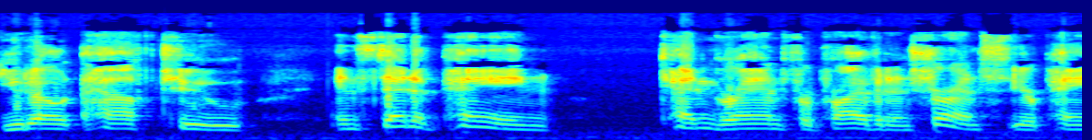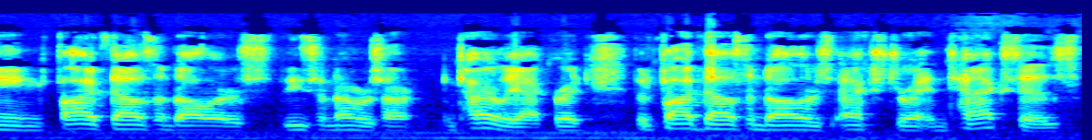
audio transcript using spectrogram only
You don't have to, instead of paying 10 grand for private insurance, you're paying $5,000. These numbers aren't entirely accurate, but $5,000 extra in taxes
